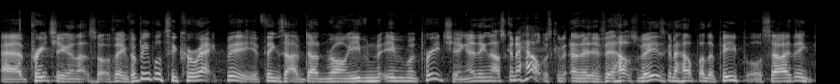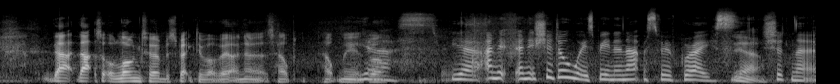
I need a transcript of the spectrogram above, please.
uh, preaching and that sort of thing. For people to correct me if things that I've done wrong, even even with preaching, I think that's going to help. It's gonna, and if it helps me, it's going to help other people. So I think that that sort of long term perspective of it, I know that's helped helped me as well. Yes. Yeah, and it, and it should always be in an atmosphere of grace, Yeah. shouldn't it?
